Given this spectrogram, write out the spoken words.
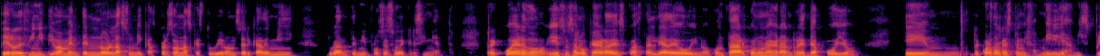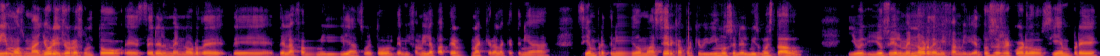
pero definitivamente no las únicas personas que estuvieron cerca de mí durante mi proceso de crecimiento. Recuerdo, y eso es algo que agradezco hasta el día de hoy, ¿no? Contar con una gran red de apoyo. Em, recuerdo al resto de mi familia, mis primos mayores. Yo resulto eh, ser el menor de, de, la familia, sobre todo de mi familia paterna, que era la que tenía, siempre tenido más cerca porque vivimos en el mismo estado. Y yo soy el menor de mi familia. Entonces recuerdo siempre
